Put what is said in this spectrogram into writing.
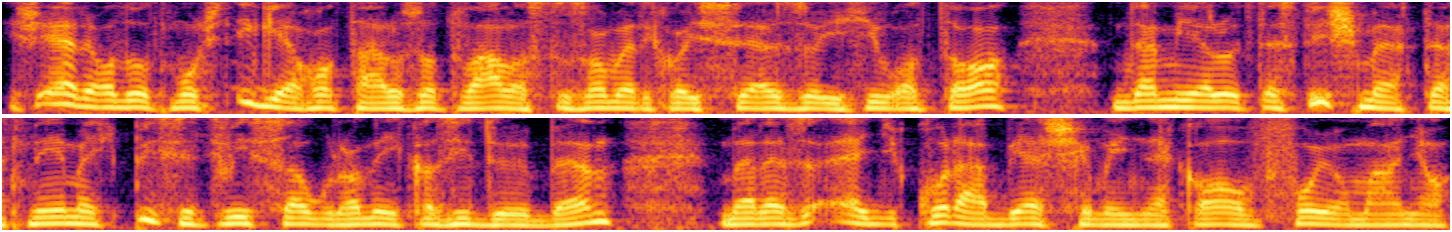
És erre adott most igen határozott választ az amerikai szerzői hivatal, de mielőtt ezt ismertetném, egy picit visszaugranék az időben, mert ez egy korábbi eseménynek a folyamánya.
